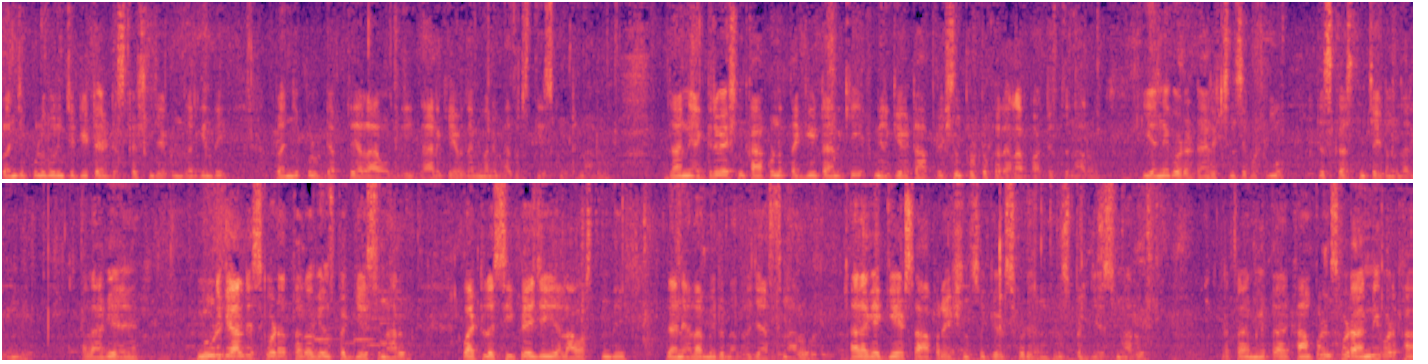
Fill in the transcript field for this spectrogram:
ప్లంజిప్పుల గురించి డీటెయిల్ డిస్కషన్ చేయడం జరిగింది. ప్లంజిప్పుల్ డెప్త్ ఎలా ఉంది దానికి ఏ విధంగా మనం మెజర్స్ తీసుకుంటున్నారు దాన్ని అగ్రివేషన్ కాకుండా తగ్గించడానికి మీరు గేట్ ఆపరేషన్ ప్రోటోకాల్ ఎలా పాటిస్తున్నారు ఇవన్నీ కూడా డైరెక్షన్స్ ఇవ్వటము డిస్కషన్ చేయడం జరిగింది. అలాగే మూడు గ్యాలరీస్ కూడా తరోగా ఇన్స్పెక్ట్ చేస్తున్నారు. వాటిలో సిపేజీ ఎలా వస్తుంది దాన్ని ఎలా మీరు మెజర్ చేస్తున్నారు అలాగే గేట్స్ ఆపరేషన్స్ గేట్స్ కూడా ఇన్స్పెక్ట్ చేస్తున్నారు. అట్లా మిగతా కాంపోనెంట్స్ కూడా అన్నీ కూడా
